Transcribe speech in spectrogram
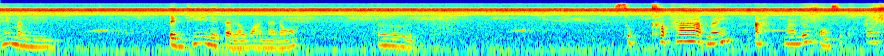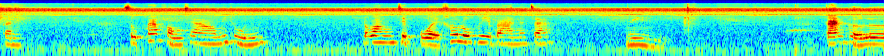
ให้มันเป็นที่ในแต่ละวันอะเนาะเออสุขภาพไหมอะ มาเรื่องของสุขภาพกัน สุขภาพของชาวมิถุน ระวังเจ็บป่วยเข้าโรงพยาบาลนะจ๊ะนี่การเผลอเลอ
